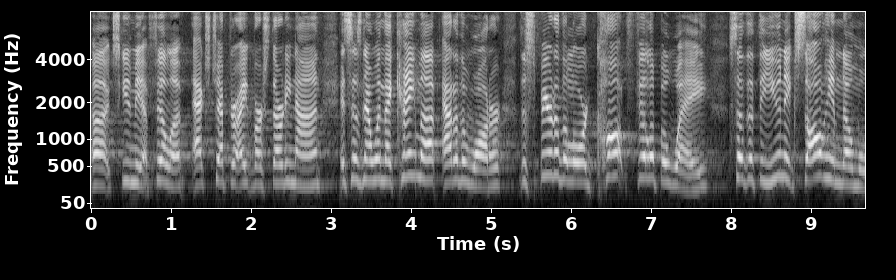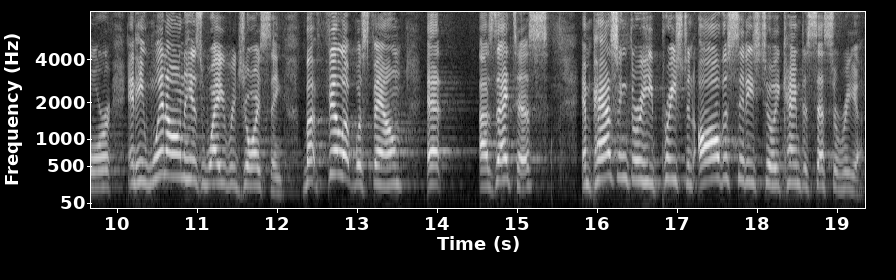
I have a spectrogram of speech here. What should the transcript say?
uh, excuse me, at Philip, Acts chapter 8, verse 39. It says, Now when they came up out of the water, the Spirit of the Lord caught Philip away, so that the eunuch saw him no more, and he went on his way rejoicing. But Philip was found at Azotus, and passing through, he preached in all the cities till he came to Caesarea.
